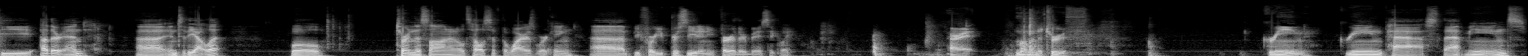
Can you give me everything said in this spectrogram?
the other end uh, into the outlet. We'll turn this on and it'll tell us if the wire's working uh, before you proceed any further, basically. All right, moment of truth. Green, green pass. That means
